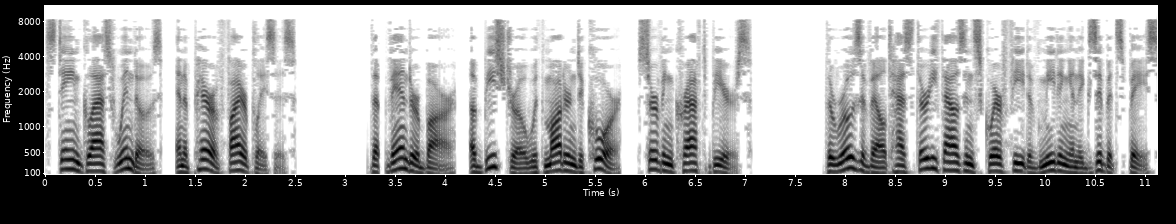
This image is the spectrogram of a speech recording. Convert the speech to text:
stained glass windows, and a pair of fireplaces. The Vander Bar, a bistro with modern decor, serving craft beers. The Roosevelt has 30,000 square feet of meeting and exhibit space,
